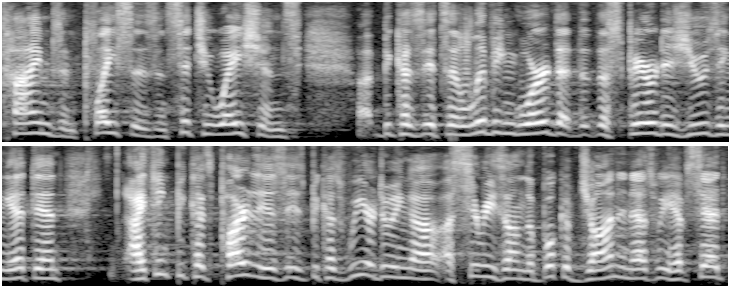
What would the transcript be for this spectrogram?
times and places and situations uh, because it's a living word that the Spirit is using it. And I think because part of it is, is because we are doing a, a series on the book of John. And as we have said,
